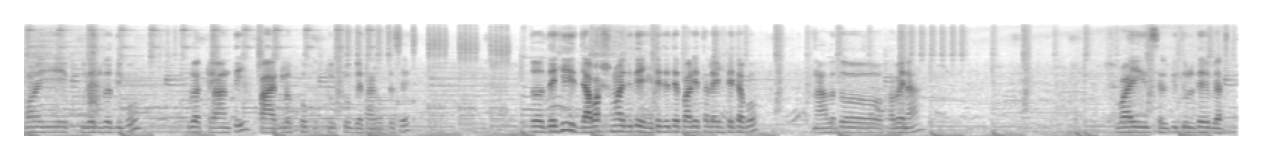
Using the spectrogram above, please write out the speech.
এখন এই যে পূজা টুজা দিব, পুরো ক্লান্তি পাগুলো খুব একটু একটু ব্যথা করতেছে। তো দেখি যাবার সময় যদি হেঁটে যেতে পারি তাহলে হেঁটে যাব, নাহলে তো হবে না। সবাই সেলফি তুলতে ব্যস্ত,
